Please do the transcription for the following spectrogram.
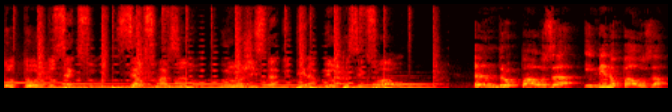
Doutor do Sexo, Celso Marzano, urologista e terapeuta sexual. Andropausa e menopausa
